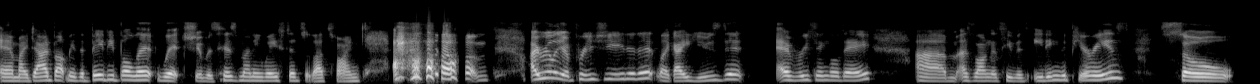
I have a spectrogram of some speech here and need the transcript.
and my dad bought me the baby bullet which it was his money wasted so that's fine um, i really appreciated it like i used it every single day um, as long as he was eating the purees so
